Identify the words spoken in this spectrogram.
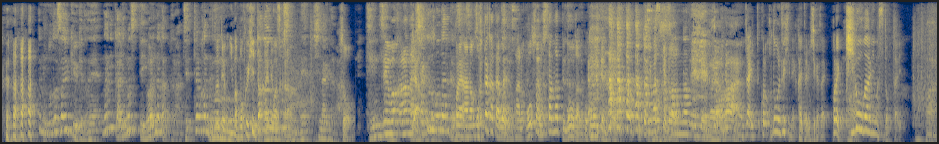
でも野田さんよく言うけどね、何かありますって言われなかったら絶対わかんない。だって今僕ヒント与えてますから疑いのね、しないから。そ全然わからない。尺の問題あるかう。らこれあの、お二方も、あの、おおっさんになって脳が衰えてんで、言っときますけどおっさんに、なってきてるからやばい。じゃあ、これ子供にぜひね、帰ったら見せてください。これ、記号があります、どっかに。は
